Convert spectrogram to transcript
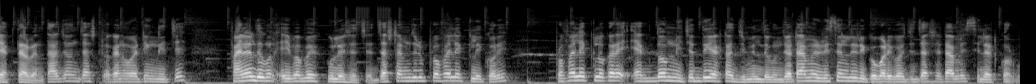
দেখতে পারবেন। তার জন্য জাস্ট ওখানে ওয়েটিং নিচে ফাইনাল দেখুন, এইভাবে খুলে এসেছে। জাস্ট আমি যদি প্রোফাইলে ক্লিক করি প্রোফাইলে ক্লিক করে একদম নিচের দিকে একটা জিমেল দেখুন, যেটা আমি রিসেন্টলি রিকভারি করেছি যা সেটা আমি সিলেক্ট করব।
